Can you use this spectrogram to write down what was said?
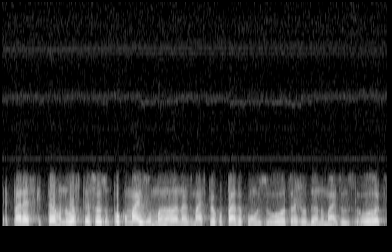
é, parece que tornou as pessoas um pouco mais humanas, mais preocupadas com os outros, ajudando mais os outros.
